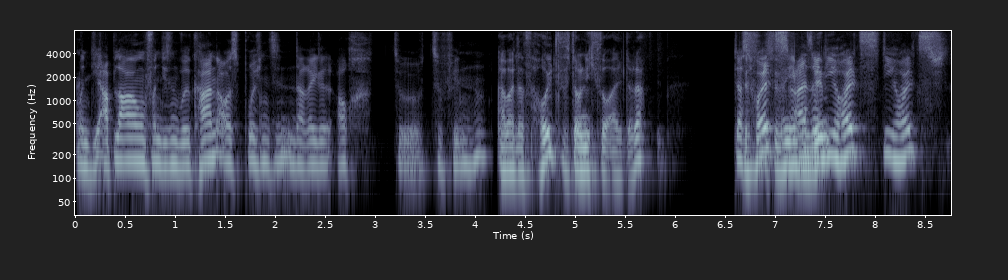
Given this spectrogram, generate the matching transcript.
Und die Ablagerungen von diesen Vulkanausbrüchen sind in der Regel auch zu, zu finden. Aber das Holz ist doch nicht so alt, oder? Das, Das Holz, also die Holz, die Holz,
